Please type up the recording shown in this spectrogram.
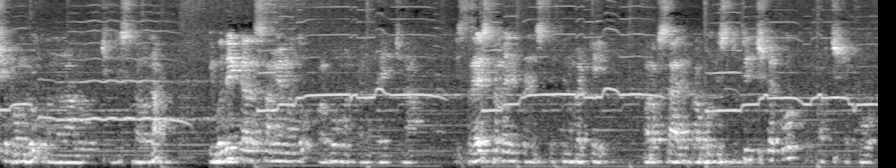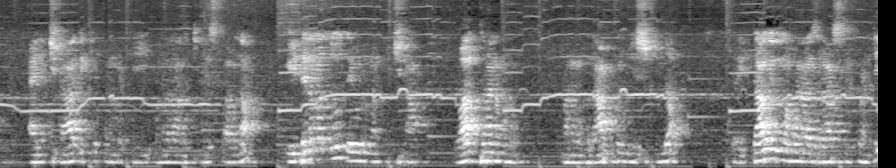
శుభములు వందనాలు చెల్లిస్తా ఉన్నా. ఈ ఉదయకాల సమయమందు ప్రభు మనకు అనుగ్రహించిన ఈ శ్రేష్టమైనటువంటి స్థితిని బట్టి మరొకసారి ప్రభుని స్థుతించుటకు పరచుటకు ఆయన ఇచ్చిన ఆధిక్యతను బట్టి వందనాలు చెల్లిస్తా ఉన్నాం. ఈ దినమందు దేవుడు మనకు ఇచ్చిన వాగ్దానమును మనం జ్ఞాపకం చేసుకుందాం. మరి దావిద్ మహారాజు రాసినటువంటి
